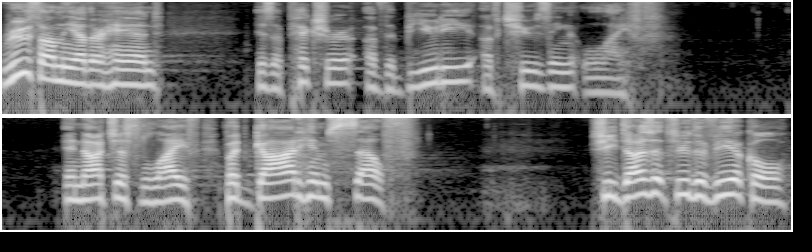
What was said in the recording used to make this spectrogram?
Ruth, on the other hand, is a picture of the beauty of choosing life. And not just life, but God Himself. She does it through the vehicle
